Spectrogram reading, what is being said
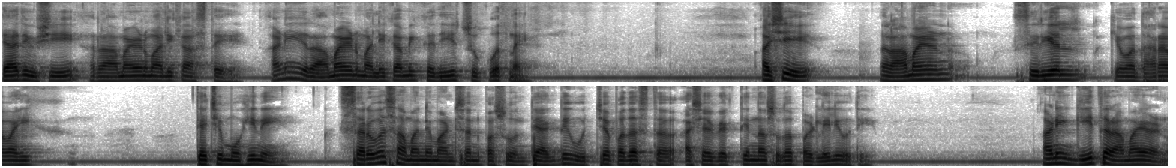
त्या दिवशी रामायण मालिका असते आणि रामायण मालिका मी कधीही चुकवत नाही. अशी रामायण सिरियल किंवा धारावाहिक त्याची मोहिनी सर्वसामान्य माणसांपासून ते अगदी उच्चपदस्थ अशा व्यक्तींनासुद्धा पडलेली होती. आणि गीत रामायण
